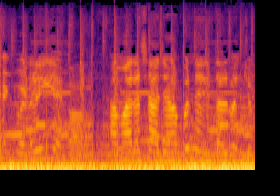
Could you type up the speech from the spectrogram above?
ठंड पड़ रही है। हाँ। हमारा शाहजहांपुर नैनीताल बन चुका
